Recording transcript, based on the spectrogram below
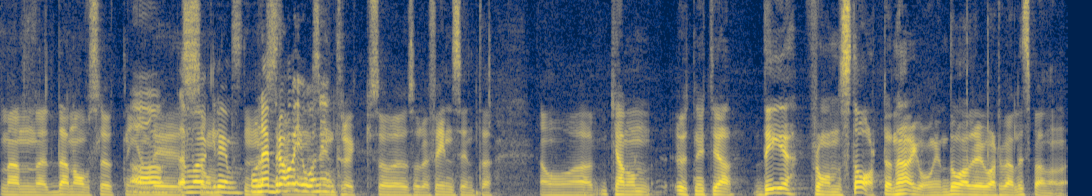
Men eh, den avslutningen, Ja, det är den var sånt grym. Hon är bra i ordning. intryck så, så det finns inte. Och kan hon utnyttja det från start den här gången, då hade det varit väldigt spännande.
